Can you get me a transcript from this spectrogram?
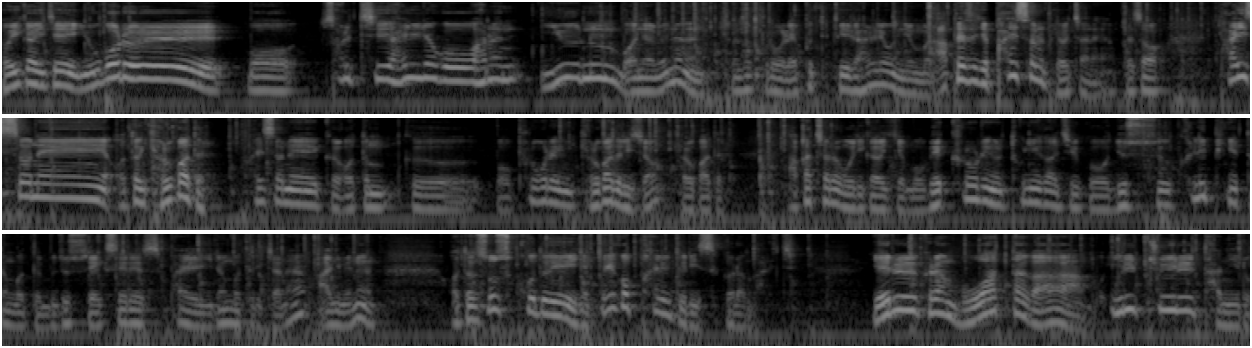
저희가 이제 요거를 뭐 설치하려고 하는 이유는 뭐냐면은 전송 프로그램 FTP를 하려고 하는 이유는 앞에서 이제 파이썬을 배웠잖아요. 그래서 파이썬의 어떤 결과들 파이썬의 그 어떤 그 뭐 프로그램 결과들이죠 결과들. 아까처럼 우리가 이제 뭐 web crawling을 통해 가지고 뉴스 clipping 했던 것들 뭐 뉴스 XLS 파일 이런 것들 있잖아요. 아니면은 어떤 소스 코드에 이제 백업 파일들이 있을 거란 말이지. 얘를 그냥 모았다가 뭐 일주일 단위로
